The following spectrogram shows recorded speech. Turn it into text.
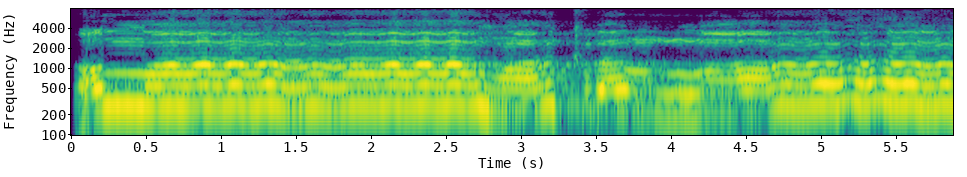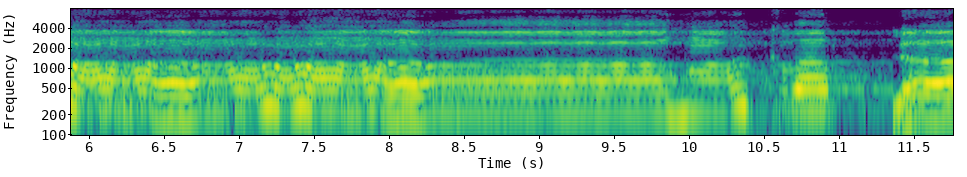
الله أكبر الله أكبر لا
